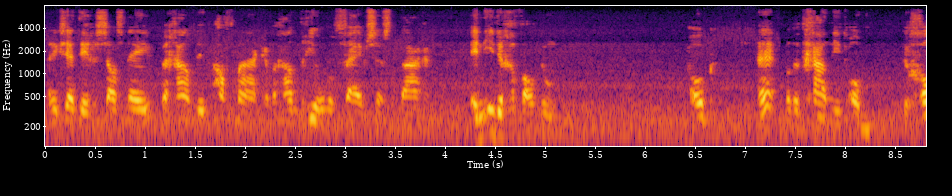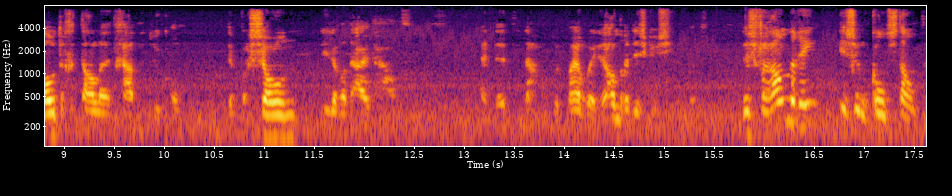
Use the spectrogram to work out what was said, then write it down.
En ik zei tegen Sas, nee, we gaan dit afmaken. We gaan 365 dagen in ieder geval doen. Ook, hè, want het gaat niet om de grote getallen. Het gaat natuurlijk om de persoon die er wat uithaalt. En het, nou goed, maar goed, een andere discussie. Dus verandering is een constante.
